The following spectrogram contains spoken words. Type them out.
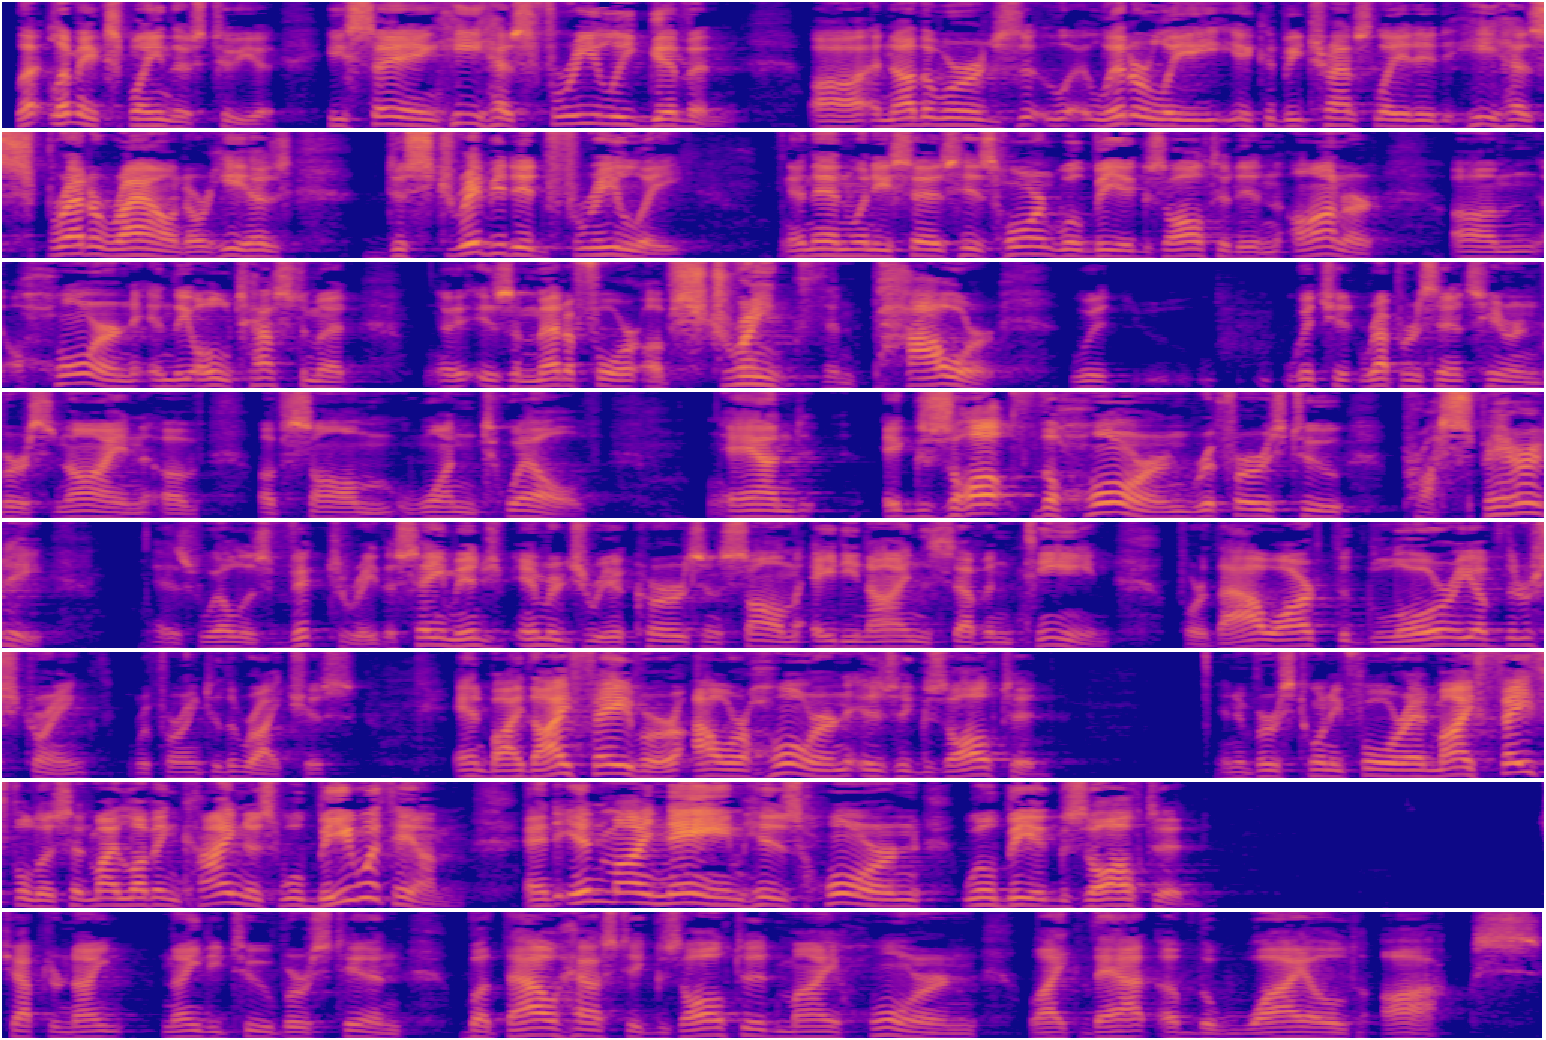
Let, let me explain this to you. He's saying, He has freely given. Uh, in other words, literally, it could be translated, He has spread around or He has distributed freely. And then when He says, His horn will be exalted in honor, um, horn in the Old Testament uh, is a metaphor of strength and power, which, which it represents here in verse 9 of, of Psalm 112. And exalt the horn refers to prosperity as well as victory. The same imagery occurs in Psalm 89 17. For thou art the glory of their strength, referring to the righteous, and by thy favor our horn is exalted. And in verse 24, and my faithfulness and my loving kindness will be with him, and in my name his horn will be exalted. Chapter 92, verse 10 But thou hast exalted my horn like that of the wild ox.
